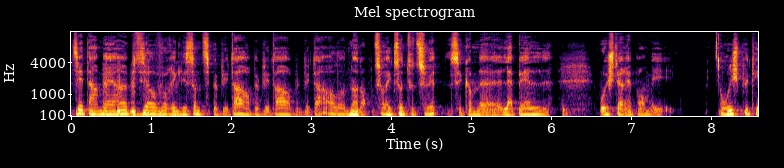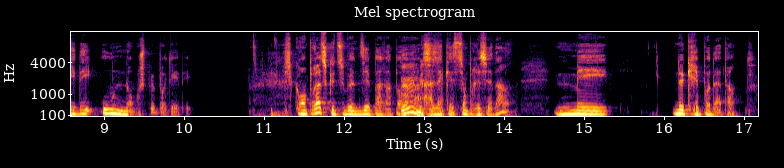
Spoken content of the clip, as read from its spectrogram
sais, t'en mets un, puis tu dis, Ah, on va régler ça un petit peu plus tard, un peu plus tard, un peu plus tard. là. Non, non, tu règles ça tout de suite. C'est comme le- l'appel. Oui, je te réponds, mais oui, je peux t'aider ou non, je peux pas t'aider. Je comprends ce que tu veux me dire par rapport Oui, à, à la question précédente, mais ne crée pas d'attente.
